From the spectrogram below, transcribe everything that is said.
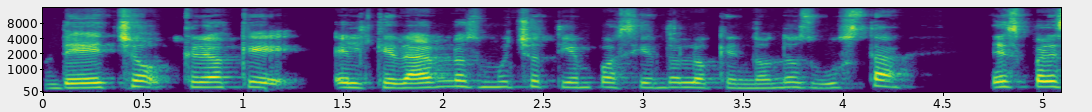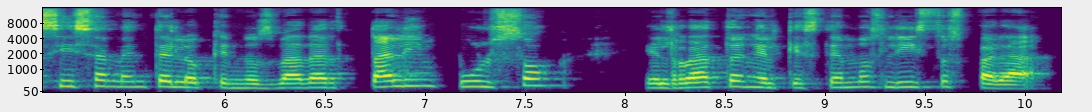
De hecho, creo que el quedarnos mucho tiempo haciendo lo que no nos gusta es precisamente lo que nos va a dar tal impulso el rato en el que estemos listos para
